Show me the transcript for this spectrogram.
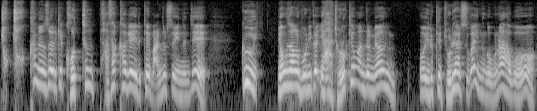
촉촉하면서 이렇게 겉은 바삭하게 이렇게 만들 수 있는지 그 영상을 보니까 야 저렇게 만들면 어 이렇게 조리할 수가 있는 거구나 하고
